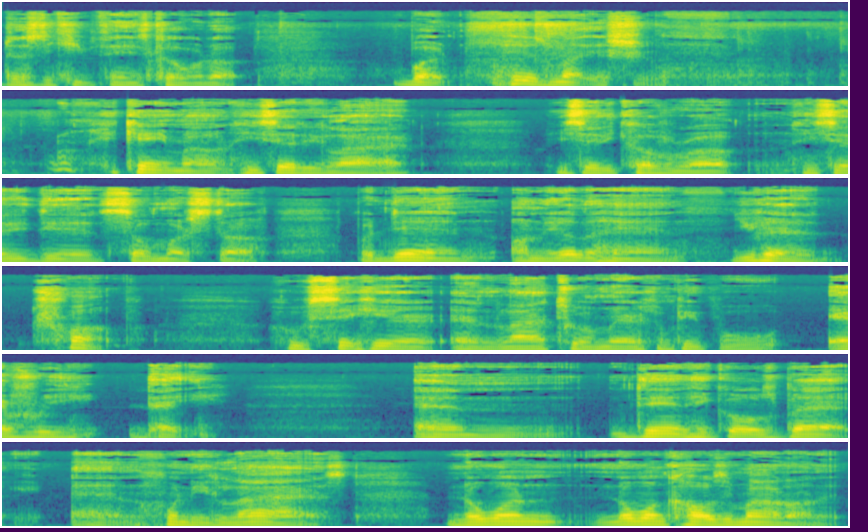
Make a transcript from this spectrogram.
just to keep things covered up. But here's my issue. He came out, he said he lied. He said he covered up. He said he did so much stuff. But then, on the other hand, you had Trump who sit here and lie to American people every day. And then he goes back and when he lies, no one no one calls him out on it.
